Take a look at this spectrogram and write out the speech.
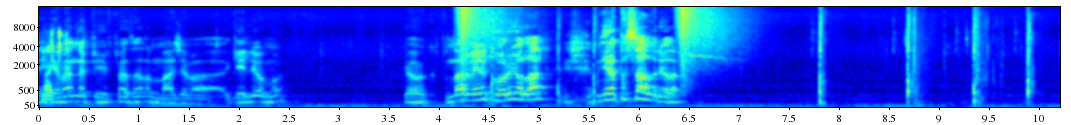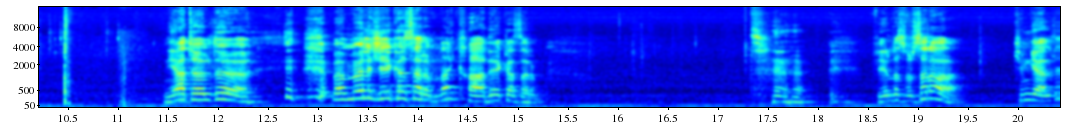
Egemen'le PvP atalım mı acaba? Geliyor mu? Yok. Bunlar beni koruyorlar. Nihat'a saldırıyorlar. Nihat öldü. ben böyle şey kasarım lan. KD kasarım. Fearless vursana bana. Kim geldi?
